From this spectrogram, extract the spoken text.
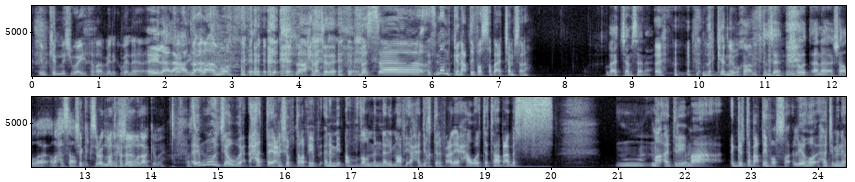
يمكن شوي ترى بينك وبين إي لا لا عادي لا لا. مو. لا إحنا كذا. بس آه ممكن أعطيه فرصة بعد كم سنة؟ بعد كم سنة؟ إيه. ذكرني أبو خالد. زين سعود أنا إن شاء الله راح أسافر. شكلك سعود ما تحب. الملاكمة. اي مو جو حتى يعني شوف ترى في انمي أفضل منه اللي ما في أحد يختلف عليه حاولت أتابعه بس ما أدري ما قلت بعطيه فرصة اللي هو Hajime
